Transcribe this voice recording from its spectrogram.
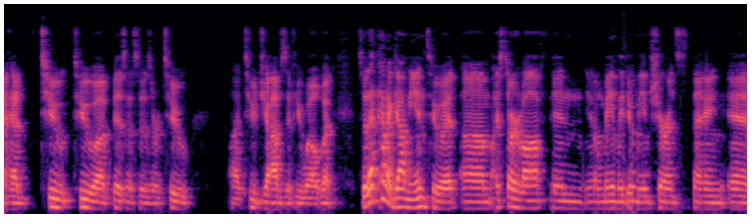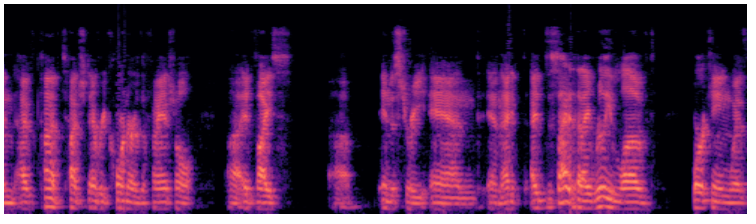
of had two two uh, businesses or two uh, two jobs, if you will. But so that kind of got me into it. Um, I started off in you know mainly doing the insurance thing, and I've kind of touched every corner of the financial uh, advice uh, industry and and I, I decided that I really loved working with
